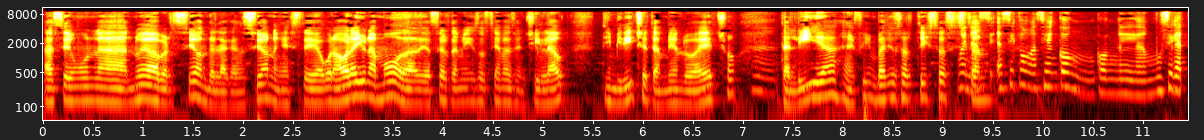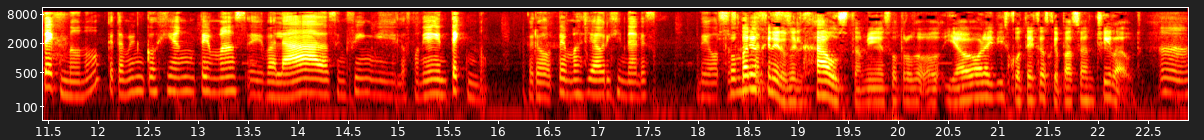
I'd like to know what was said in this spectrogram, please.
Hacen una nueva versión de la canción en este, bueno, ahora hay una moda de hacer también esos temas en chill out. Timbiriche también lo ha hecho, Ah. Thalía, en fin, varios artistas Bueno, están así, así como hacían con, con la música tecno, ¿no? Que también cogían temas, eh, baladas, en fin, y los ponían en tecno, pero temas ya originales de otros. Son varios géneros, el house también es otro, y ahora hay discotecas que pasan chill out. Ah,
